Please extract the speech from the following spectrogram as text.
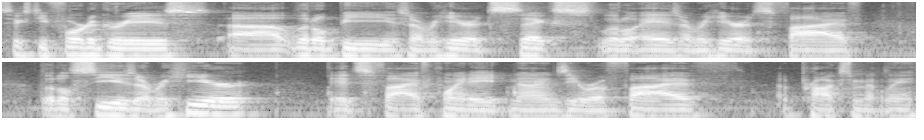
64 degrees, uh, little b is over here, it's 6, little a is over here, it's 5, little c is over here, it's 5.8905 approximately.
